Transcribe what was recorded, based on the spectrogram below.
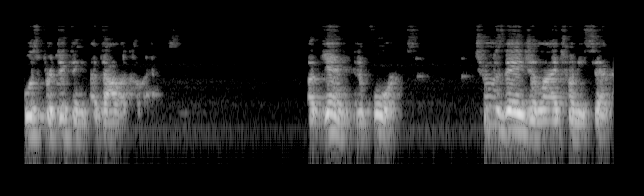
who was predicting a dollar collapse. Again in Forbes, Tuesday, July 27th.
